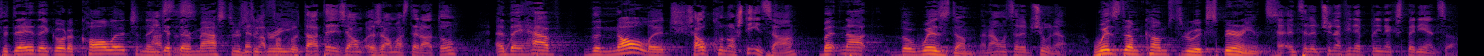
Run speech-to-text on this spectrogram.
today they go to college and they get their astăzi master's merg la degree facultate, își au, își au masteratul and they have the knowledge și au cunoștința, but not the wisdom. dar n-au înțelepciunea. Wisdom comes through experience. Înțelepciunea vine prin experiență.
